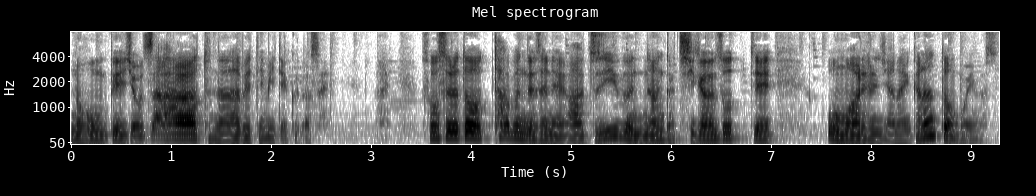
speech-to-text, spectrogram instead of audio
のホームページをザーッと並べてみてください。はい、そうすると多分ですねあ随分なんか違うぞって思われるんじゃないかなと思います。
